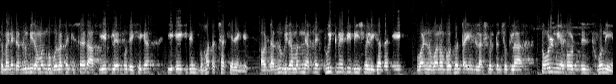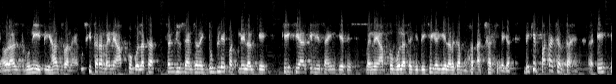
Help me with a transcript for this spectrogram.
तो मैंने डब्ल्यू बी रमन को बोला था कि, सर, आप ये प्लेयर को देखिएगा, ये एक दिन बहुत अच्छा खेलेंगे। और डब्ल्यू बी रमन ने अपने ट्वीट में भी बीच में लिखा था कि one one of time Lakshmi Ratan Shukla told me about this Dhoni और आज धोनी इतिहास बना है। उसी तरह मैंने आपको बोला था संजू सैमसन, एक दुबले पतले लड़के के के आर के लिए साइन किए थे। मैंने आपको बोला था कि देखिएगा, ये लड़का बहुत अच्छा खेलेगा। देखिए, पता चलता है। एक,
